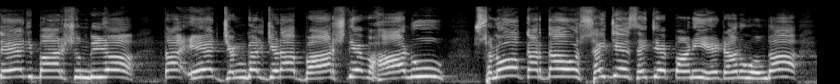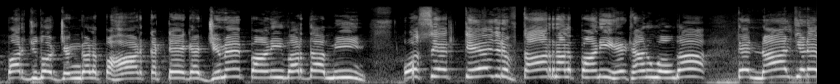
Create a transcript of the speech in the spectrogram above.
ਤੇਜ਼ ਬਾਰਿਸ਼ ਹੁੰਦੀ ਆ, ਤਾਂ ਇਹ ਜੰਗਲ ਜਿਹੜਾ ਬਾਰਿਸ਼ ਦੇ ਵਹਾਅ ਨੂੰ ਸਲੋ ਕਰਦਾ ਉਹ, ਸਹਿਜੇ ਸਹਿਜੇ ਪਾਣੀ ਹੇਠਾਂ ਨੂੰ ਆਉਂਦਾ, ਪਰ ਜਦੋਂ ਜੰਗਲ ਪਹਾੜ ਕੱਟੇ ਗਏ, ਜਿਵੇਂ ਪਾਣੀ ਵਰਦਾ ਮੀਂਹ, ਉਸੇ ਤੇਜ਼ ਰਫ਼ਤਾਰ ਨਾਲ ਪਾਣੀ ਹੇਠਾਂ ਨੂੰ ਆਉਂਦਾ ਤੇ ਨਾਲ ਜਿਹੜੇ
